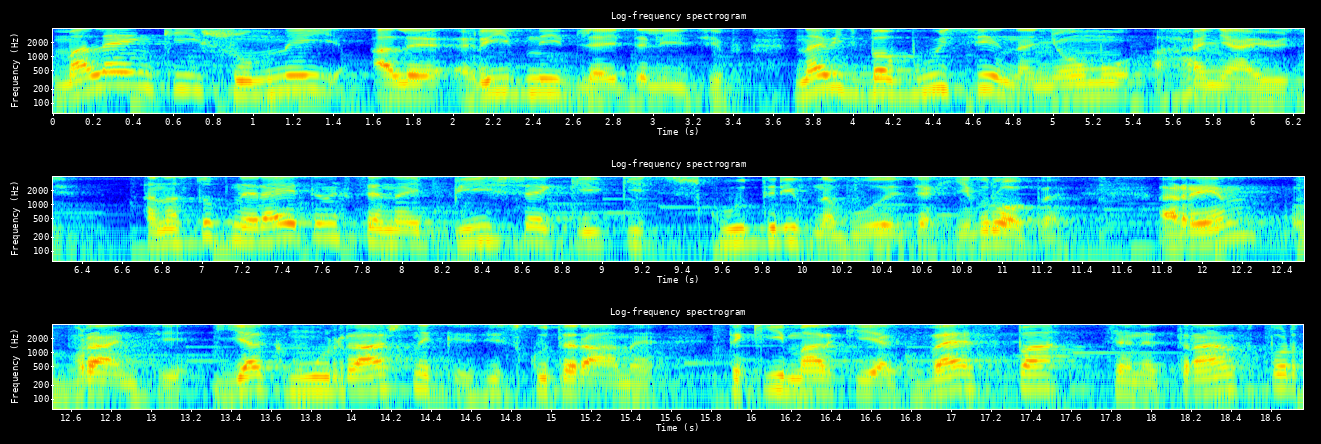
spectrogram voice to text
Маленький, шумний, але рідний для італійців. Навіть бабусі на ньому ганяють. А наступний рейтинг це найбільша кількість скутерів на вулицях Європи. Рим вранці, як мурашник зі скутерами. Такі марки, як Vespa, це не транспорт,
